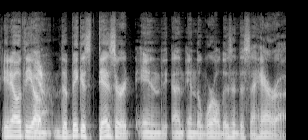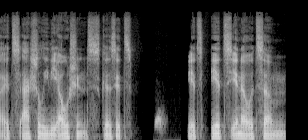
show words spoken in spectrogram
You know, the um yeah. the biggest desert in the, in the world isn't the Sahara. It's actually the oceans because it's it's it's you know, it's um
